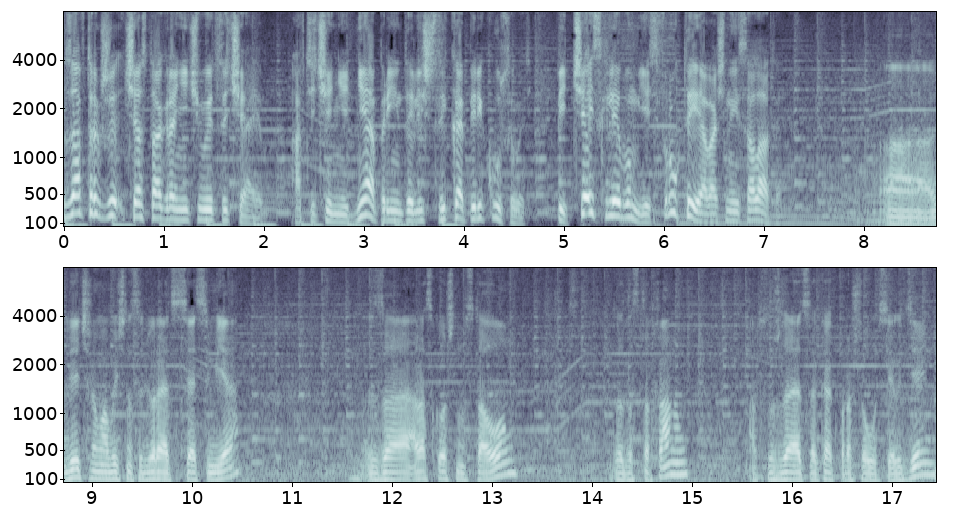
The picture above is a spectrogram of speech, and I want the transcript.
Завтрак же часто ограничивается чаем, а в течение дня принято лишь слегка перекусывать, пить чай с хлебом, есть фрукты и овощные салаты. А, вечером обычно собирается вся семья за роскошным столом, за Дастарханом. Обсуждается, как прошел у всех день.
